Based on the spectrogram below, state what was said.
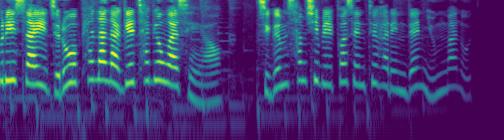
프리 사이즈로 편안하게 착용하세요. 지금 31% 할인된 6만 5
